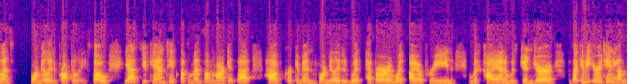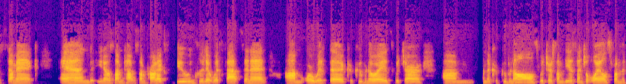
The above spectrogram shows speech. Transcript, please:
when it's formulated properly. So yes, you can take supplements on the market that have curcumin formulated with pepper and with BioPerine and with cayenne and with ginger, but that can be irritating on the stomach. And you know, sometimes some products do include it with fats in it um, or with the curcuminoids, which are um, and the curcuminols, which are some of the essential oils from the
